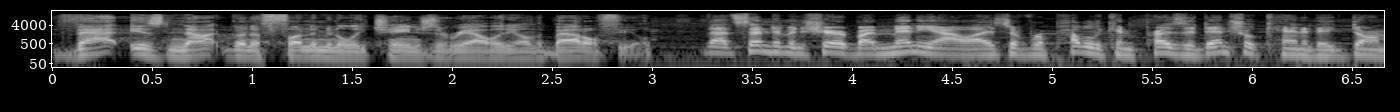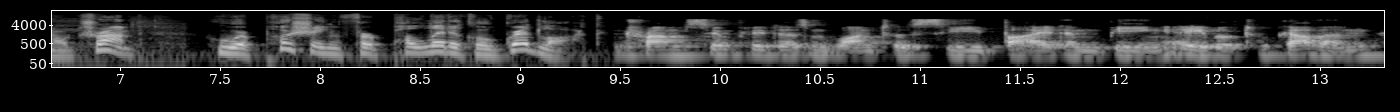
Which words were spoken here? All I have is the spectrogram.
that is not going to fundamentally change the reality on the battlefield. That sentiment shared by many allies of Republican presidential candidate Donald Trump, who are pushing for political gridlock. Trump simply doesn't want to see Biden being able to govern,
